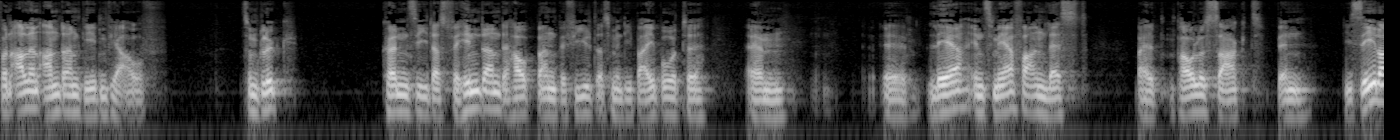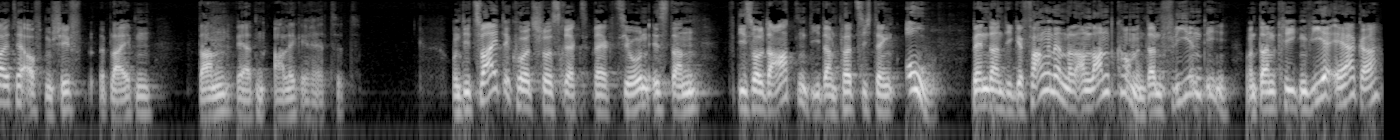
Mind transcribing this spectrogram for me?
von allen anderen geben wir auf. Zum Glück können sie das verhindern. Der Hauptmann befiehlt, dass man die Beiboote ähm, äh, leer ins Meer fallen lässt, weil Paulus sagt, wenn die Seeleute auf dem Schiff bleiben, dann werden alle gerettet. Und die zweite Kurzschlussreaktion ist dann die Soldaten, die dann plötzlich denken, oh, wenn dann die Gefangenen an Land kommen, dann fliehen die und dann kriegen wir Ärger,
